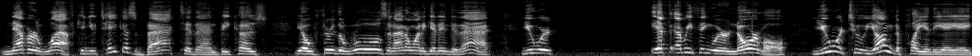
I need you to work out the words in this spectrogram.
never left. Can you take us back to then? Because, you know, through the rules, and I don't want to get into that, you were, if everything were normal, you were too young to play in the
